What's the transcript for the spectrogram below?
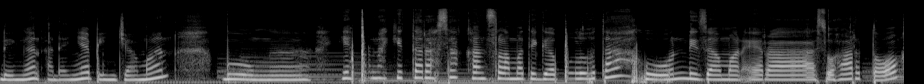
dengan adanya pinjaman bunga. Yang pernah kita rasakan selama 30 tahun di zaman era Soeharto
